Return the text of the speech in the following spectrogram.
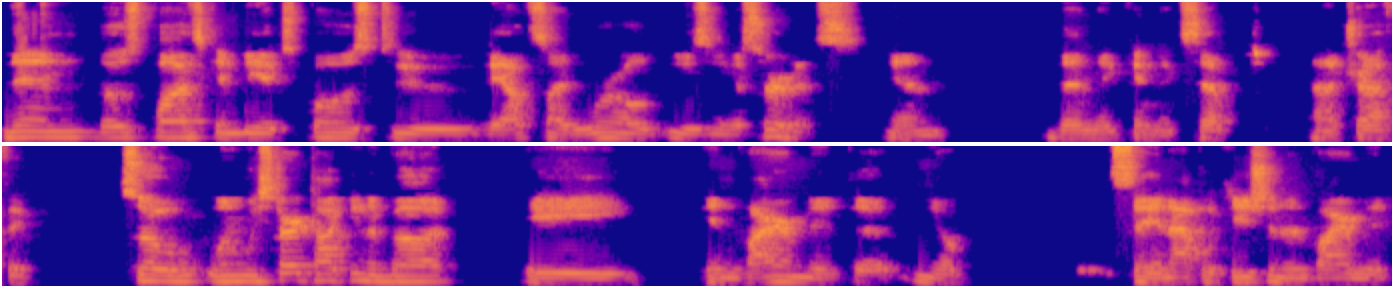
Then those pods can be exposed to the outside world using a service, and then they can accept uh, traffic. So when we start talking about a environment you know, say an application environment,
